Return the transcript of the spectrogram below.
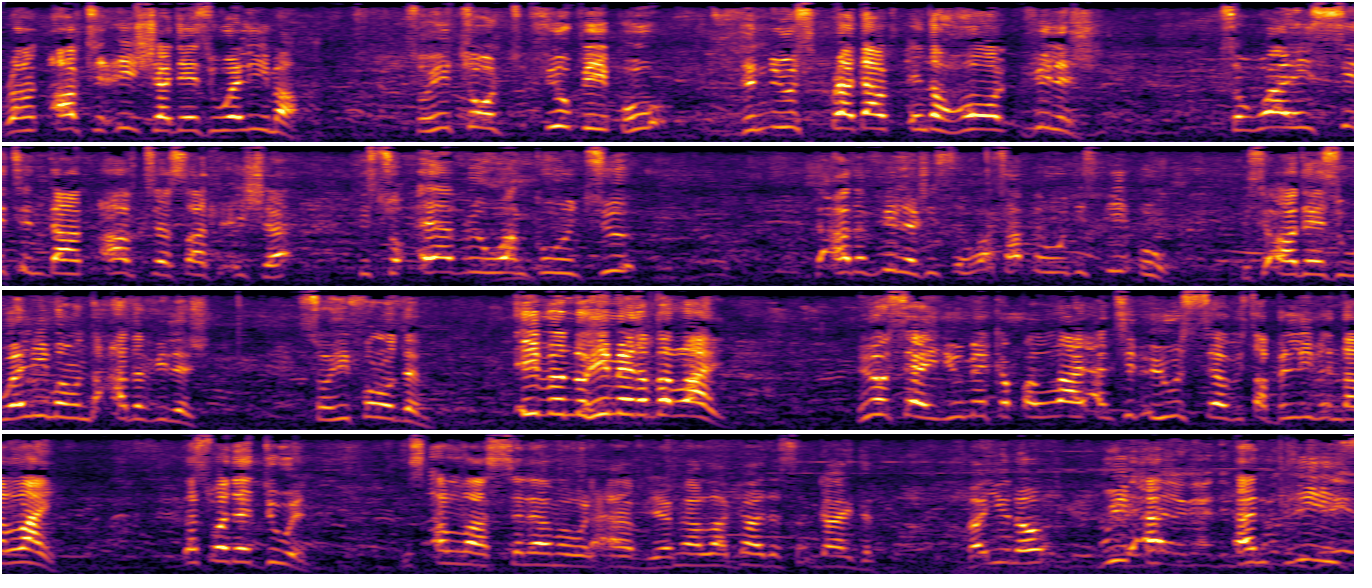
round after Isha, there's a walima. So he told few people, the news spread out in the whole village. So while he's sitting down after Salat Isha, he saw everyone going to the other village. He said, What's happening with these people? He said, Oh, there's a walima in the other village. So he followed them. Even though he made up the lie. You don't say you make up a lie until you yourself start believing the lie. That's what they're doing. It's Allah salama wal afiyah. May Allah guide us and guide us. But you know, we are, and please,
